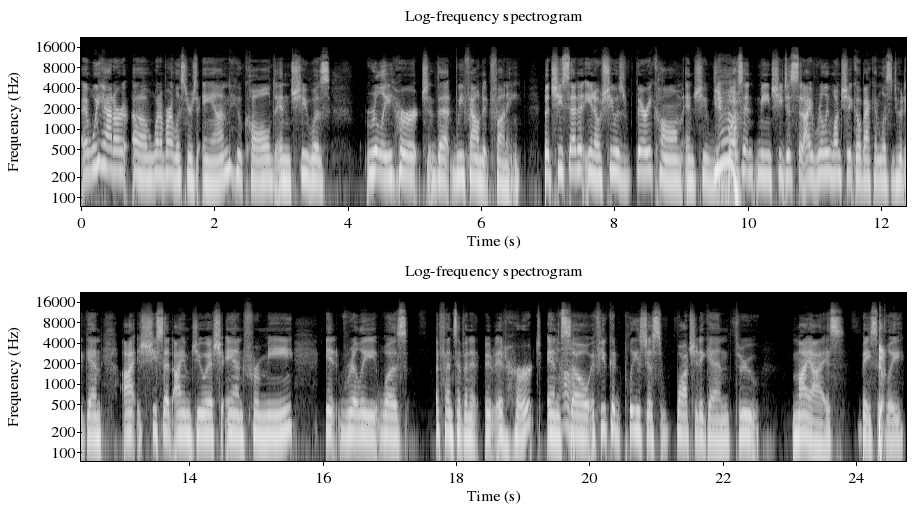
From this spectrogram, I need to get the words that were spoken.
And we had our uh, one of our listeners, Anne, who called and she was really hurt that we found it funny. But she said it, you know, she was very calm and she wasn't mean. She just said, I really want you to go back and listen to it again. I, she said, I am Jewish. And for me, it really was offensive and it, it, it hurt. And so if you could please just watch it again through my eyes, basically.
